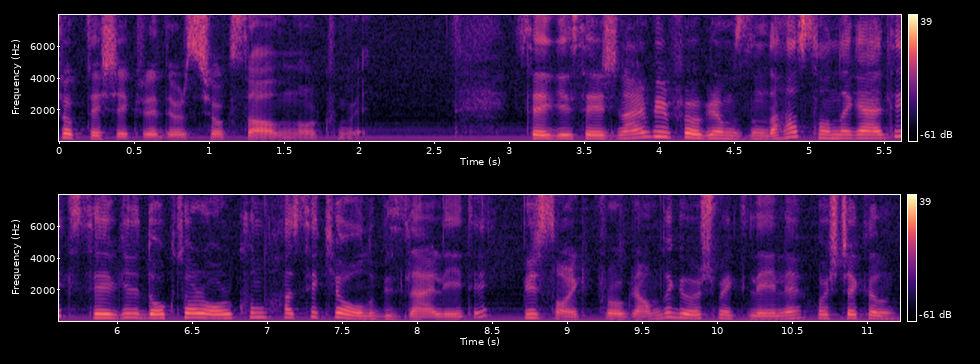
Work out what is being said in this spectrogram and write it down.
Çok teşekkür ediyoruz. Çok sağ olun Orkun Bey. Sevgili seyirciler bir programımızın daha sonuna geldik. Sevgili Doktor Orkun Hasekioğlu bizlerleydi. Bir sonraki programda görüşmek dileğiyle. Hoşçakalın.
